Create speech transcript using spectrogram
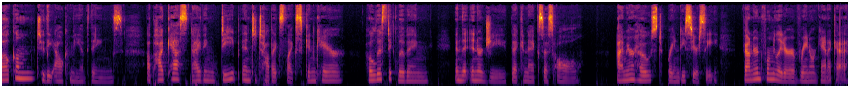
Welcome to The Alchemy of Things, a podcast diving deep into topics like skincare, holistic living, and the energy that connects us all. I'm your host, Brandy Searcy, founder and formulator of Rain Organica,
